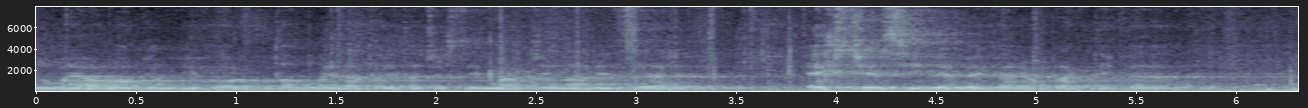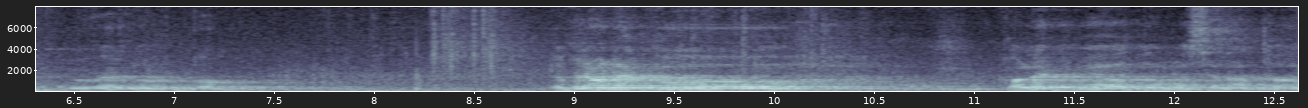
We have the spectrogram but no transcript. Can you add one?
nu mai au loc în Bihor, tocmai datorită acestei marginalizări excesive pe care o practică guvernul Boc. Împreună cu colegul meu, domnul senator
